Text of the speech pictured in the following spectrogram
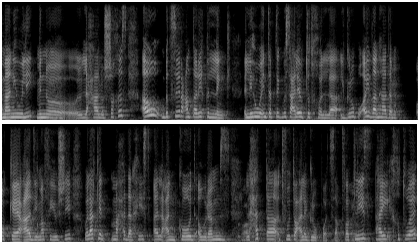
manually آه، منه لحاله الشخص أو بتصير عن طريق ال link اللي هو أنت بتكبس عليه وبتدخل للجروب. وأيضا هذا okay عادي ما فيه شيء. ولكن ما حدا رح يسأل عن كود أو رمز لحتى تفوتوا على جروب واتساب ف please هاي خطوة.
